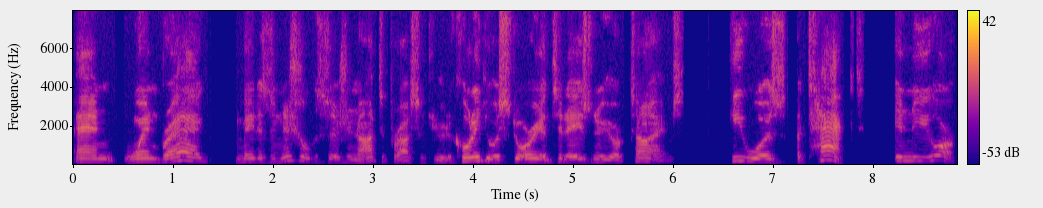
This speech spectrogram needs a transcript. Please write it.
And when Bragg made his initial decision not to prosecute, according to a story in today's New York Times, he was attacked in New York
